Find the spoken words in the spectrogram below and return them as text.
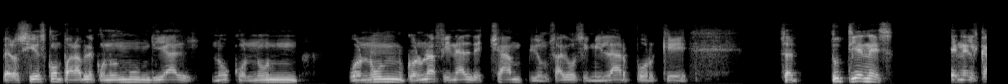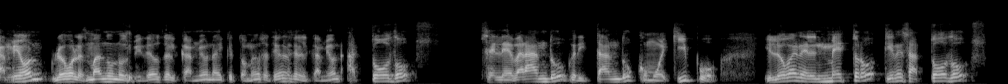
Pero sí es comparable con un mundial, ¿no? Con un, con, un, con una final de Champions, algo similar, porque o sea, tú tienes en el camión, luego les mando unos videos del camión ahí que tomé, o sea, tienes en el camión a todos celebrando, gritando como equipo. Y luego en el metro tienes a todos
